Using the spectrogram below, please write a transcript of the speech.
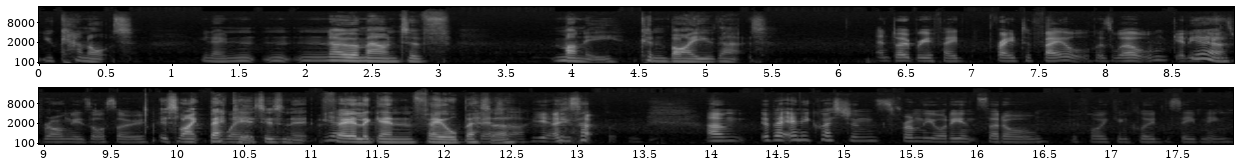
You cannot, you know, n- n- no amount of money can buy you that. And don't be afraid, afraid to fail as well. Getting Yeah. things wrong is also It's like way Beckett, isn't it? yeah. Fail again, fail better. Yeah, exactly. Um, are there any questions from the audience at all before we conclude this evening?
